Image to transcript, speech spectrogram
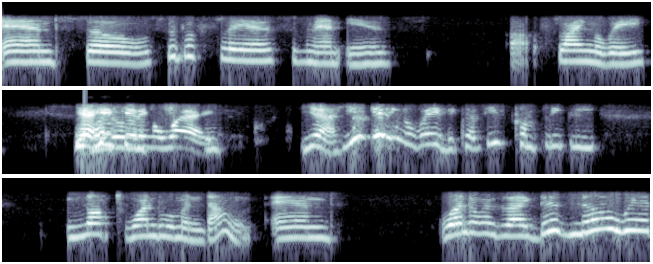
And so Super Flare Superman is uh, flying away. Yeah, he's getting away. Yeah, he's getting away because he's completely knocked Wonder Woman down. And Wonder Woman's like, there's nowhere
